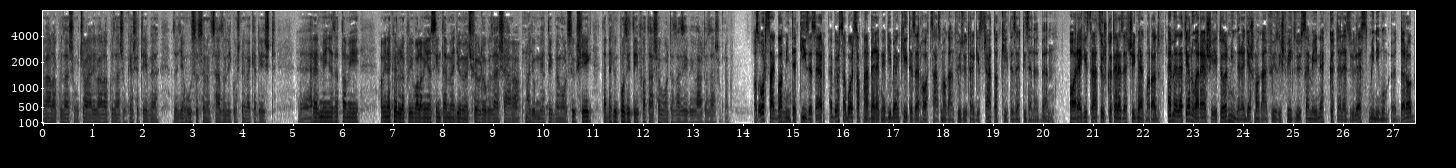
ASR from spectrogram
vállalkozásunk, családi vállalkozásunk esetében ez egy ilyen 20-25 százalékos növekedést eredményezett, ami aminek örülök valamilyen szinten, mert gyümölcs földolgozására nagyobb mértékben volt szükség, tehát nekünk pozitív hatása volt az az évi változásoknak. Az országban mintegy tízezer, ebből szabolcs már Bereg megyében 2600 magánfűzőt regisztráltak 2015-ben. A regisztrációs kötelezettség megmarad. Emellett január 1-től minden egyes magánfőzést végző személynek kötelező lesz minimum 5 darab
